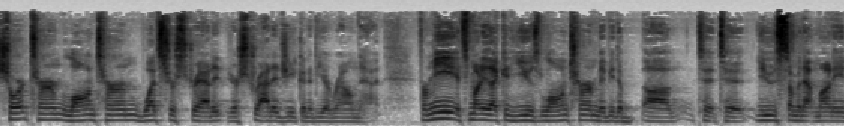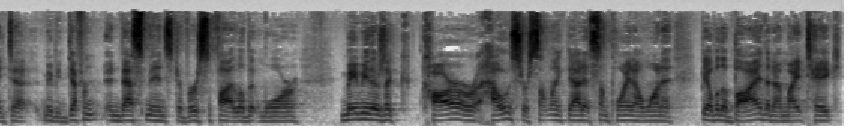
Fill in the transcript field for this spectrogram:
short term, long term, what's your strategy, your strategy going to be around that? For me, it's money that I could use long term, maybe to, um, to, to use some of that money into maybe different investments, diversify a little bit more. Maybe there's a car or a house or something like that at some point I want to be able to buy that I might take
